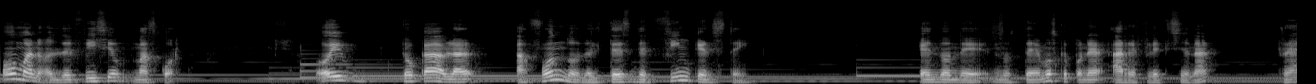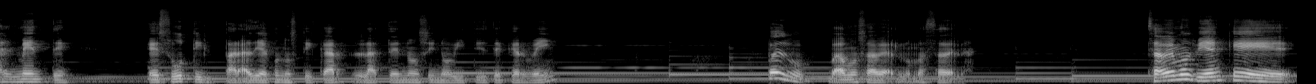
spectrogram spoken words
o Manual del Fisio más corto. Hoy toca hablar a fondo del test del Finkenstein, en donde nos tenemos que poner a reflexionar realmente es útil para diagnosticar la tenosinovitis de Kerbein? Pues vamos a verlo más adelante. Sabemos bien que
